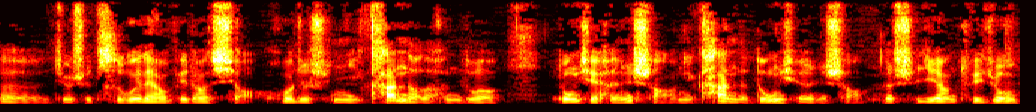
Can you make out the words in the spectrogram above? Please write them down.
呃，就是词汇量非常小，或者是你看到的很多东西很少，你看的东西很少。那实际上最终，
